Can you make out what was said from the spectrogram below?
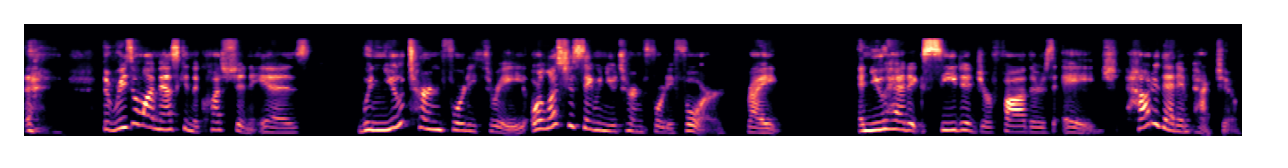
the reason why I'm asking the question is when you turn 43, or let's just say when you turn 44, right? And you had exceeded your father's age, how did that impact you?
